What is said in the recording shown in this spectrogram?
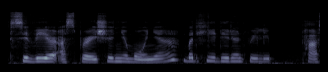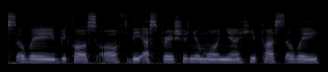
severe aspiration pneumonia, but he didn't really pass away because of the aspiration pneumonia. He passed away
